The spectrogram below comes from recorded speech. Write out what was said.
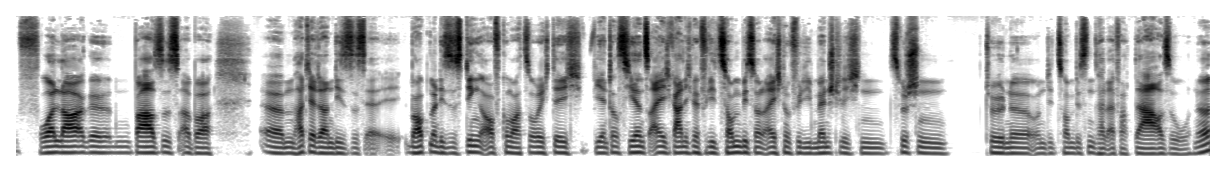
Vorlagenbasis, aber ähm, hat ja dann dieses, äh, überhaupt mal dieses Ding aufgemacht, so richtig, wir interessieren uns eigentlich gar nicht mehr für die Zombies, sondern eigentlich nur für die menschlichen Zwischentöne und die Zombies sind halt einfach da so, ne?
